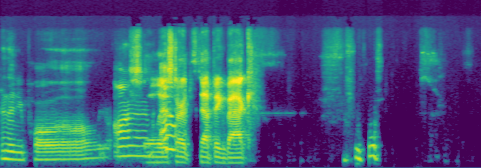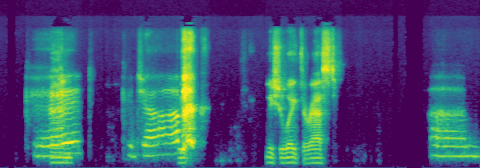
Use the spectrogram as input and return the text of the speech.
and then you pull your arm. Slowly out. start stepping back. Good. Good job. We should wake the rest. Um,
